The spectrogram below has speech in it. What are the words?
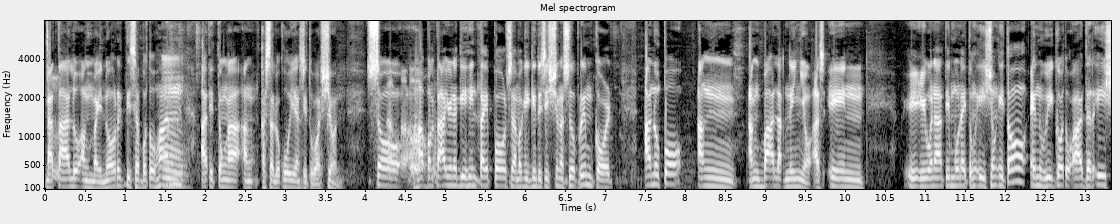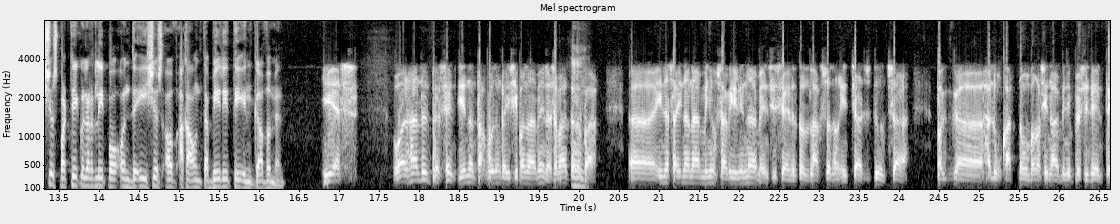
natalo ang minority sa botohan, at ito nga ang kasalukuyang sitwasyon. So, habang tayo naghihintay po sa magiging desisyon ng Supreme Court, ano po ang ang balak ninyo? As in, iiwan natin muna itong isyong ito and we go to other issues, particularly po on the issues of accountability in government. Yes, 100% yun ang takbo ng kaisipan namin. As a matter of fact, uh, inassign na namin yung sarili namin. Si Senator Lacson ang in charge doon sa paghalungkat ng mga sinabi ni Presidente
